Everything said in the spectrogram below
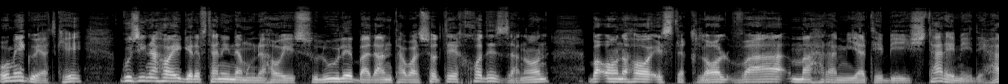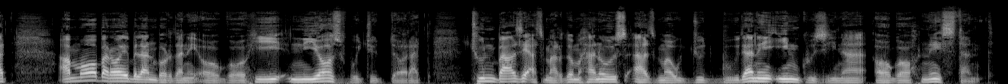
او می‌گوید که گزینه های گرفتن نمونه های سلول بدن توسط خود زنان به آنها استقلال و محرمیت بیشتر می دهد اما برای بلند بردن آگاهی نیاز وجود دارد چون بعضی از مردم هنوز از موجود بودن این گزینه آگاه نیستند.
